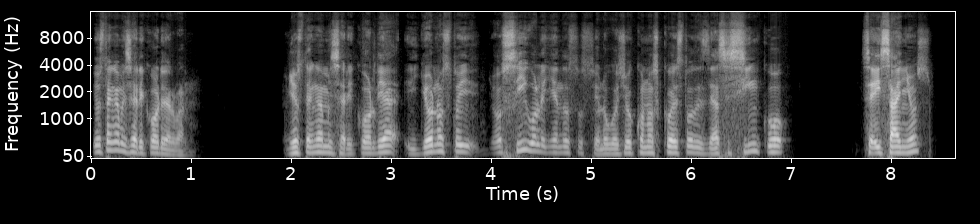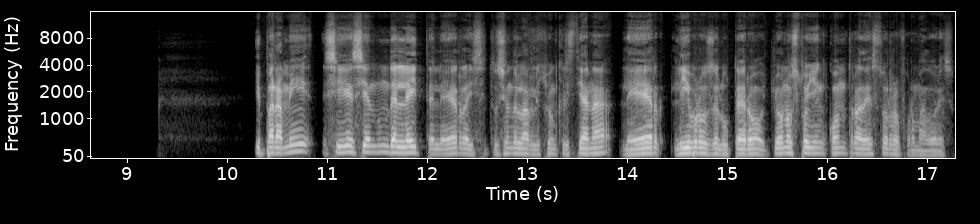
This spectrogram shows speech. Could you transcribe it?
Dios tenga misericordia, hermano. Dios tenga misericordia. Y yo no estoy, yo sigo leyendo estos teólogos. Yo conozco esto desde hace cinco, seis años. Y para mí sigue siendo un deleite leer la institución de la religión cristiana, leer libros de Lutero. Yo no estoy en contra de estos reformadores.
